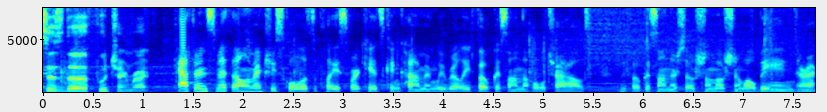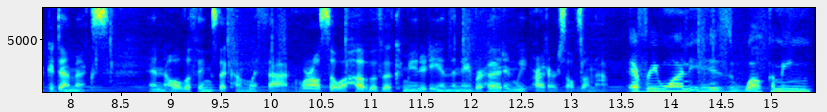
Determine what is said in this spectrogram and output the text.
This is the food chain, right? Katherine Smith Elementary School is a place where kids can come and we really focus on the whole child. We focus on their social emotional well-being, their academics, and all the things that come with that. We're also a hub of the community in the neighborhood and we pride ourselves on that. Everyone is welcoming,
